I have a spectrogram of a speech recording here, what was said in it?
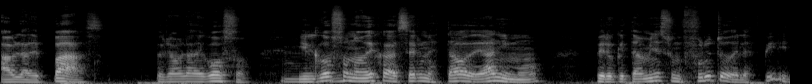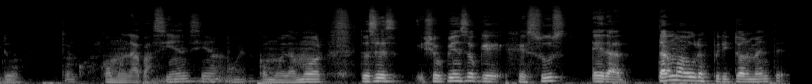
habla de paz, pero habla de gozo. Y el gozo no deja de ser un estado de ánimo, pero que también es un fruto del espíritu Tal cual. como la paciencia, Bueno. como el amor. Entonces, yo pienso que Jesús era tan maduro espiritualmente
